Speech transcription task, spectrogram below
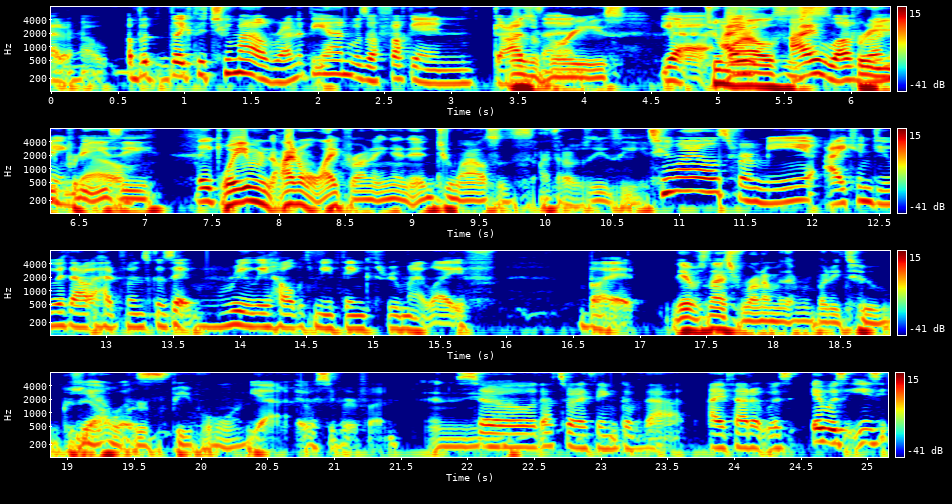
I don't know. Uh, But, like, the two mile run at the end was a fucking That was godsend. a breeze. Yeah. Two I- miles is I, love pretty running. pretty though. easy. Like, Well, even I don't like running, and, and two miles is I thought it was easy. Two miles for me, I can do without headphones because it really helped me think through my life. But It was nice running with everybody too, because we Yeah, had a whole group of people. And, yeah, it was super fun. and So that's what I think of that. I thought it was it was easy.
